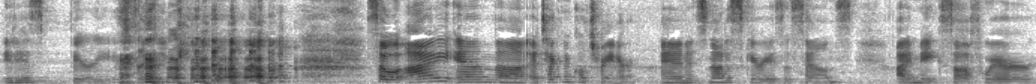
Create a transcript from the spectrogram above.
It is very exciting. so, I am uh, a technical trainer, and it's not as scary as it sounds. I make software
